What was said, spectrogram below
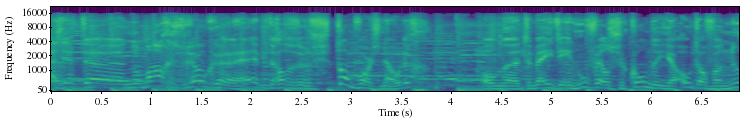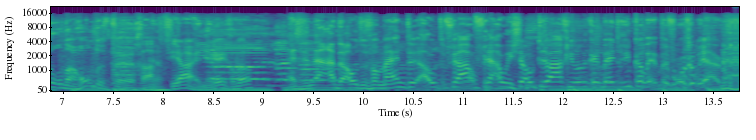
Hij zegt, eh, normaal gesproken hè, heb je toch altijd een stopwatch nodig... om eh, te meten in hoeveel seconden je auto van 0 naar 100 eh, gaat. Ja, in de regel wel. Hij zegt, nou, de auto van mijn de auto, vrouw, vrouw is zo traag... joh, daar kan je beter een kalender voor gebruiken.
